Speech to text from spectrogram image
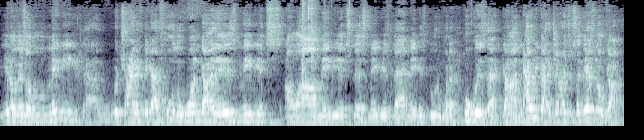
you know, there's a maybe uh, we're trying to figure out who the one God is. Maybe it's Allah. Maybe it's this. Maybe it's that. Maybe it's Buddha. Whatever. Who is that God? Now we've got a generation that said there's no God.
